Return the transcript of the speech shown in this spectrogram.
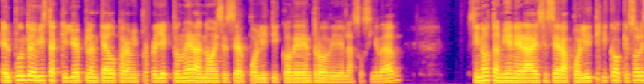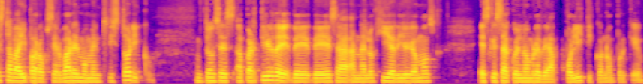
el punto de vista que yo he planteado para mi proyecto no era no ese ser político dentro de la sociedad, sino también era ese ser apolítico que solo estaba ahí para observar el momento histórico. Entonces, a partir de, esa analogía, digamos, es que saco el nombre de apolítico, ¿no? Porque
